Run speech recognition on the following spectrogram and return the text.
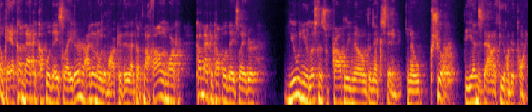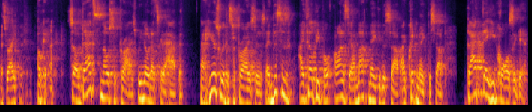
Okay, I come back a couple of days later. I don't know where the market is. I'm not following the market. Come back a couple of days later. You and your listeners will probably know the next thing. You know, sure, the yen's down a few hundred points, right? Okay, so that's no surprise. We know that's going to happen. Now, here's where the surprise is. And this is, I tell people, honestly, I'm not making this up. I couldn't make this up. That day he calls again.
